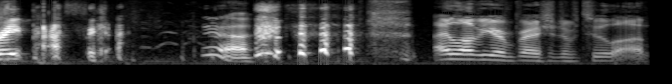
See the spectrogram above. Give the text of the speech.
right past the guy. Yeah, I love your impression of Toulon.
